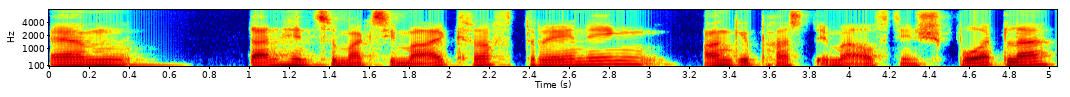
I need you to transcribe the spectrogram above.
Ähm, dann hin zu Maximalkrafttraining, angepasst immer auf den Sportler.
